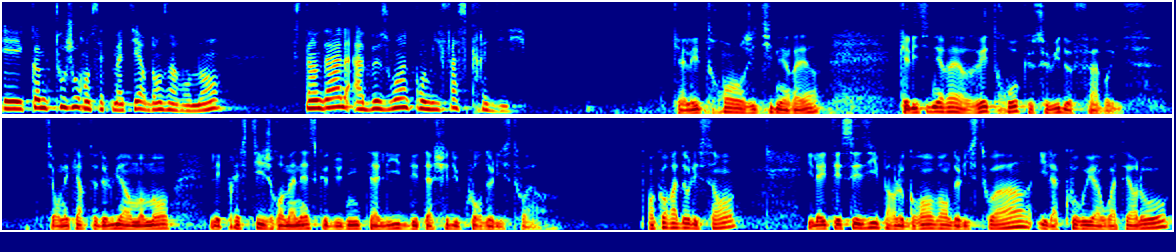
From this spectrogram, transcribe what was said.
Et comme toujours en cette matière dans un roman, Stendhal a besoin qu'on lui fasse crédit. Quel étrange itinéraire, quel itinéraire rétro que celui de Fabrice. Si on écarte de lui un moment les prestiges romanesques d'une Italie détachée du cours de l'histoire. Encore adolescent, il a été saisi par le grand vent de l'histoire, il a couru à Waterloo,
